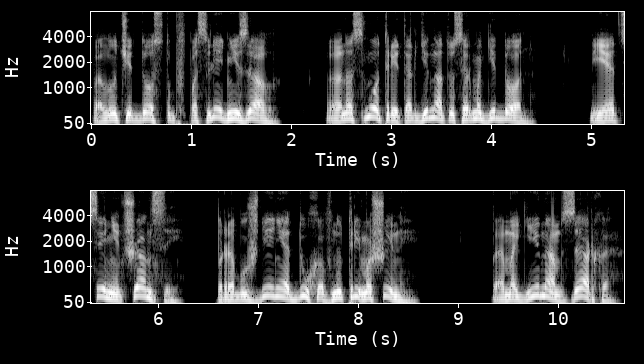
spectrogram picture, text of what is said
получит доступ в последний зал, он осмотрит ординатус Армагеддон и оценит шансы пробуждения духа внутри машины. Помоги нам, Зарха,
